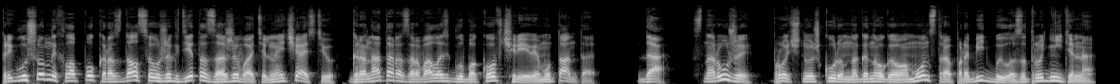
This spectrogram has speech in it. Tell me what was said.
Приглушенный хлопок раздался уже где-то за жевательной частью. Граната разорвалась глубоко в чреве мутанта. Да, снаружи прочную шкуру многоногого монстра пробить было затруднительно,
